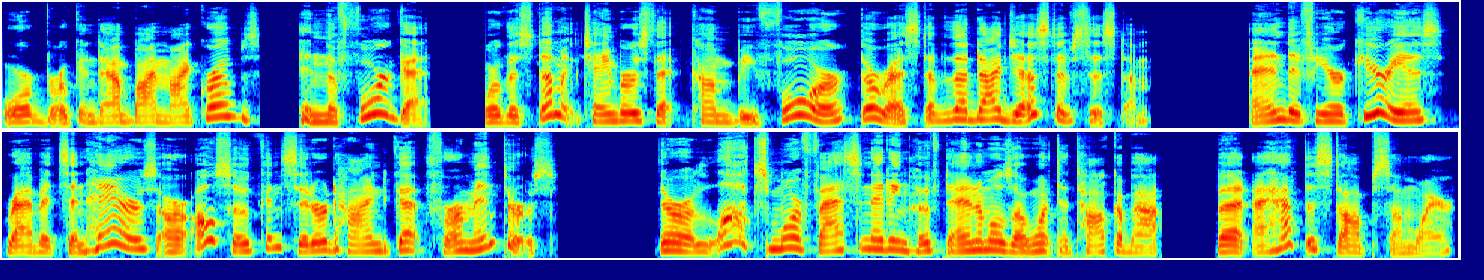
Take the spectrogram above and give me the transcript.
or broken down by microbes in the foregut or the stomach chambers that come before the rest of the digestive system. And if you're curious, rabbits and hares are also considered hindgut fermenters. There are lots more fascinating hoofed animals I want to talk about, but I have to stop somewhere.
